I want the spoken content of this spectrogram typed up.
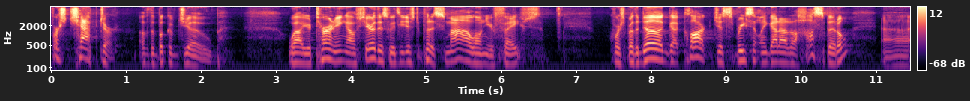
First chapter of the book of Job. While you're turning, I'll share this with you just to put a smile on your face. Of course, Brother Doug uh, Clark just recently got out of the hospital, uh,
